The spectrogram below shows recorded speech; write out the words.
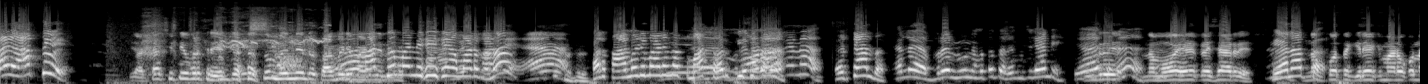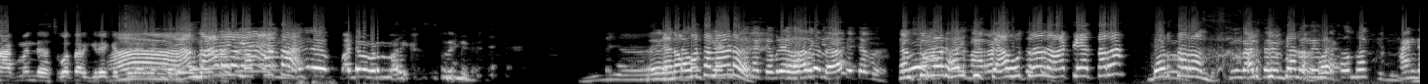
ಹೊಳ್ಳಿ ಹಾಕ್ತಿವಿ ಅಟ್ಟಾಕ್ ಸಿಟಿ ಬರ್ತ್ರಿ ಸುಮ್ ಕಾಮಿಡಿ ಮತ್ತೆ ಮಾಡಿದ್ರಿ ಮನೆ ಮಾಡೋದನ? ಅದು ಕಾಮಿಡಿ ಮಾಡಿ ಮತ್ ಮತ್ತೆ ಚಂದ ಅಲ್ಲ ಬರೇ ನೂ ನಗತ್ತದ ಮುಚ್ಕೊಂಡಿ ಇಲ್ರಿ ನಮ್ಮ ಅವ್ವ ಹೇಳಿ ಕಳ್ಸ್ಯಾಳ್ರಿ ಏನಾತ ನಕ್ಕೋತ ಗಿರಾಕಿ ಮಾಡ್ಬೇಕು ನಾಲ್ಕ್ ಮಂದಿ ಹಚ್ಕೋತಾರ ಗಿರಾಕಿ ಹಂಗ್ ಮಾಡಲ್ಲ ನಕ್ಕೋತ. ಏ, ನಕ್ಕೋತ ಮಾಡು ಹೆಂಗ್ಸುರ್ ನೋಡಿ? ಹಲ್ ಕಿತ್ತಿ, ಆ ಹುತ್ರ ನಾಟಿ ಹಾಕ್ತಾರ ಬಡ್ತಾರ. ಹಂಗ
